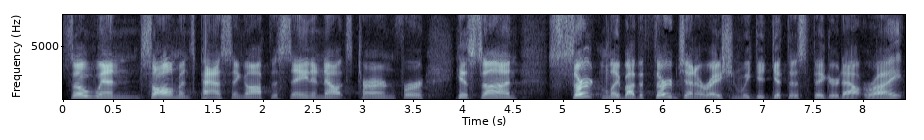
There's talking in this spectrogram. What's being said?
So when Solomon's passing off the scene and now it's turn for his son, certainly by the third generation we could get this figured out, right?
